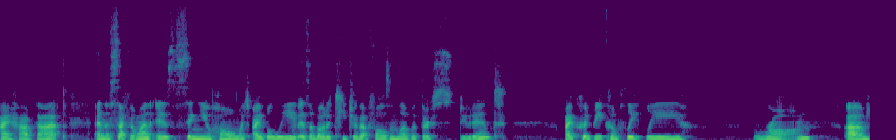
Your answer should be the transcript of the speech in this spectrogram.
I have that. And the second one is Sing You Home, which I believe is about a teacher that falls in love with their student. I could be completely wrong. Um,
